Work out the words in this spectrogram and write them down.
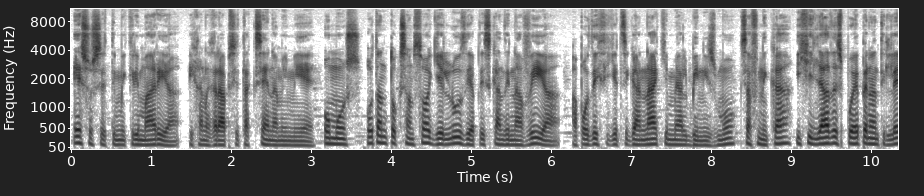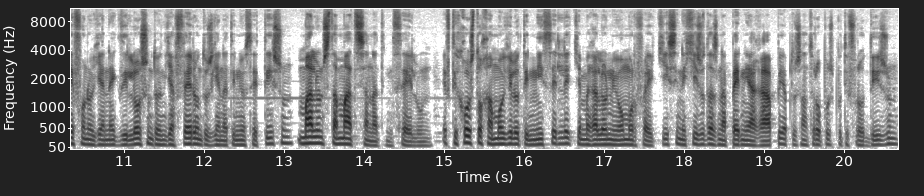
έσωσε τη μικρή Μαρία, είχαν γράψει τα ξένα μιμιέ. Όμως, όταν το ξανθό αγγελούδι από τη Σκανδιναβία αποδείχθηκε τσιγκανάκι με αλμπινισμό, ξαφνικά οι χιλιάδες που έπαιρναν τηλέφωνο για να εκδηλώσουν το ενδιαφέρον τους για να την υιοθετήσουν, μάλλον σταμάτησαν να την θέλουν. Ευτυχώς το χαμόγελο την ήθελε και μεγαλώνει όμορφα εκεί, συνεχίζοντας να παίρνει αγάπη από τους ανθρώπους που τη φροντίζουν,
